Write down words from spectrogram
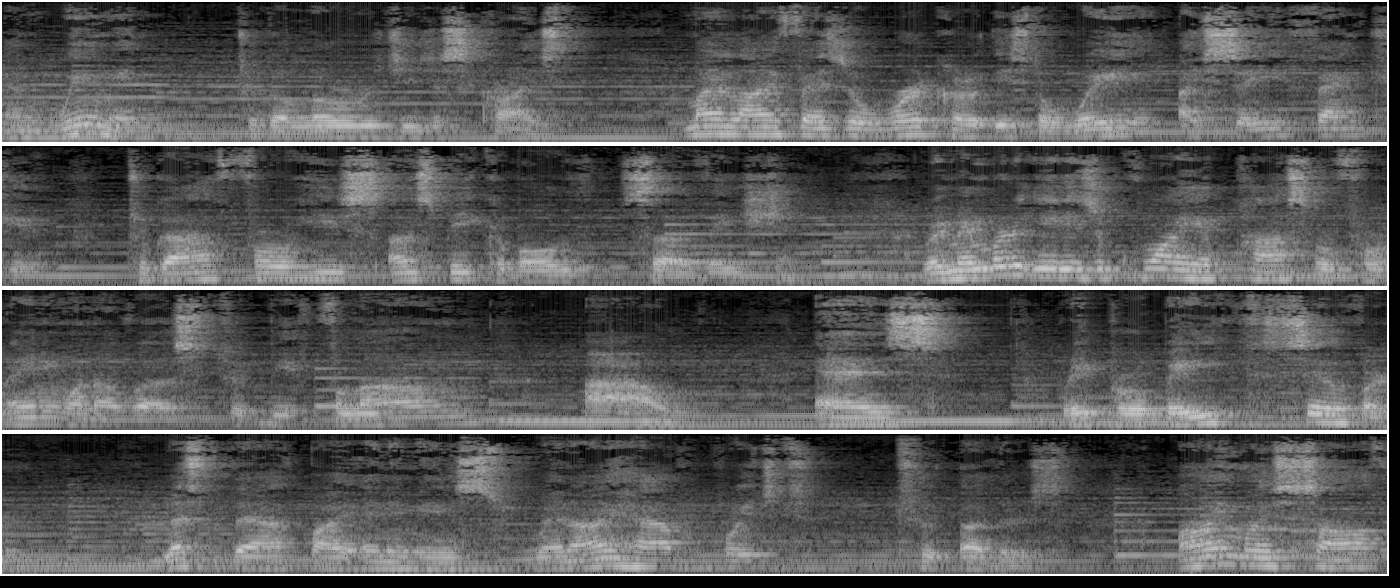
and women to the Lord Jesus Christ. My life as a worker is the way I say thank you to God for His unspeakable salvation. Remember, it is quite possible for any one of us to be flung out as reprobate silver lest that by means, when I have preached to others, I myself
